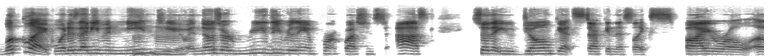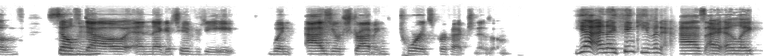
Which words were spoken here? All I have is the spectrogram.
look like what does that even mean mm-hmm. to you mm-hmm. and those are really really important questions to ask so that you don't get stuck in this like spiral of self-doubt mm-hmm. and negativity when as you're striving towards perfectionism yeah, and I think even as I, I like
